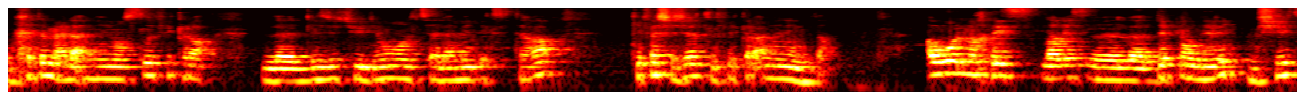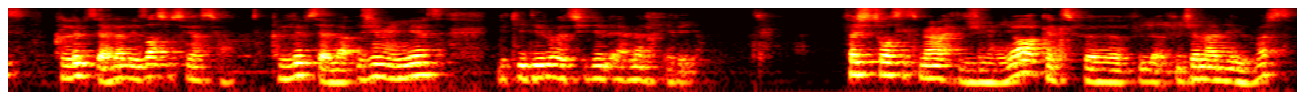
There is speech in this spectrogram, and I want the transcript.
نخدم على أنني نوصل الفكرة les étudiants للتلاميذ et cetera كيفاش جات الفكرة أنني نبدأ. أول ما خديت الدبلوم ديالي مشيت قلبت على لي زاسوسياسيون قلبت على جمعيات اللي كيديروا هادشي ديال الإعمال الخيرية. فاش تواصلت مع واحد الجمعية كانت في في الجامعة ديال المرس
